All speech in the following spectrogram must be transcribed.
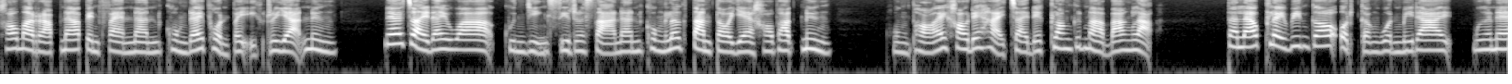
เข้ามารับหน้าเป็นแฟนนั้นคงได้ผลไปอีกระยะหนึ่ง แน่ใจได้ว่าคุณหญิงศิรสานั้นคงเลิกตามต่อแย่เขาพักหนึ่ง คงพอให้เขาได้หายใจได้คล่องขึ้นมาบ้างละแต่แล้วเคลวินก็อดกังวลไม่ได้ เมื่อแน่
